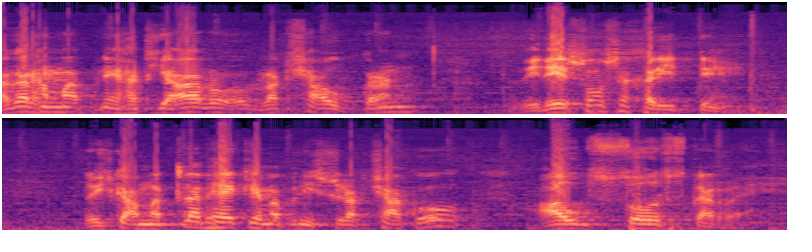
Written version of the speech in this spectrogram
अगर हम अपने हथियार और रक्षा उपकरण विदेशों से खरीदते हैं तो इसका मतलब है कि हम अपनी सुरक्षा को आउटसोर्स कर रहे हैं।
